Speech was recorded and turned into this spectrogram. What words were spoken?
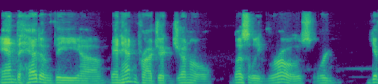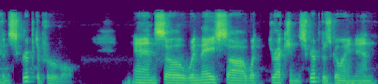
and the head of the uh, Manhattan Project, General Leslie Groves, were given script approval. And so when they saw what direction the script was going in,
